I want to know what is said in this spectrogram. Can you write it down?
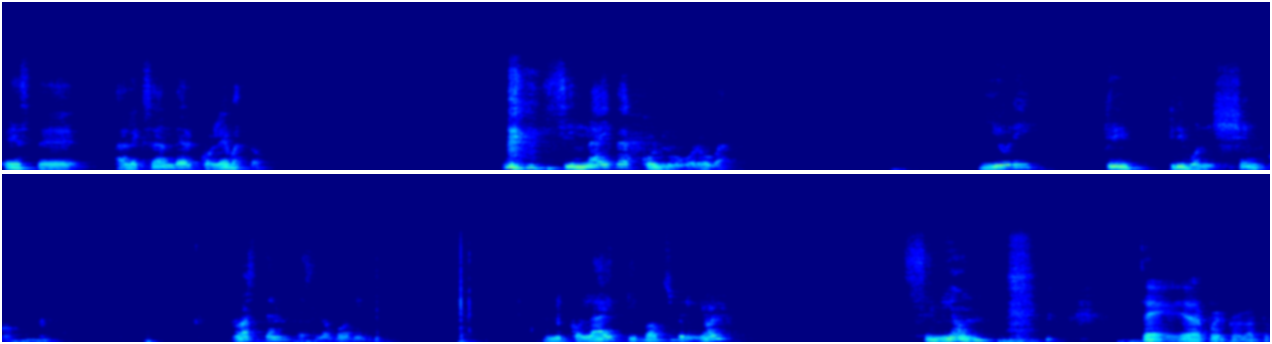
Este, Alexander Kolevatov. Sinaida Kolmogorova. Yuri Kri- Krivonishenko. Rustem Slobodin. Nikolai Tibox Briñol. Simeón. Sí, era puerco el vato.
